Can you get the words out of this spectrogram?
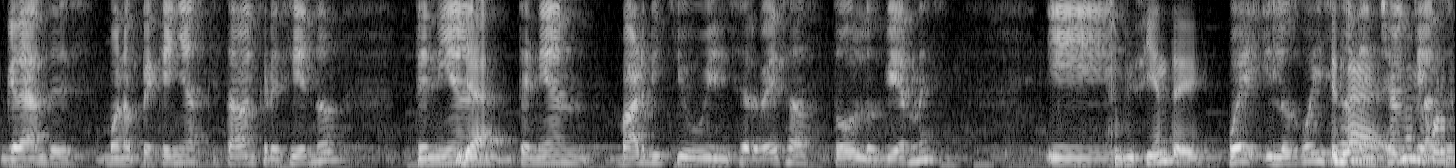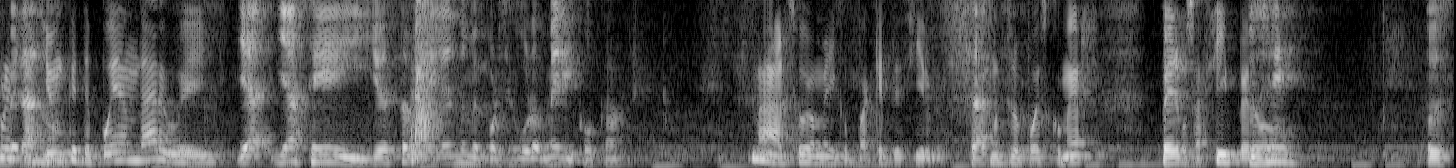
grandes, bueno, pequeñas que estaban creciendo Tenían, tenían barbecue y cervezas todos los viernes. Y. Suficiente. Güey, y los güeyes es la, es la mejor prestación que te puedan dar, güey. Ya, ya sé, y yo estoy peleándome por seguro médico, cabrón. Nah, el seguro médico, ¿para qué te sirve? No te lo puedes comer. Pero, o sea, sí, pero. Pues sí. Pues,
